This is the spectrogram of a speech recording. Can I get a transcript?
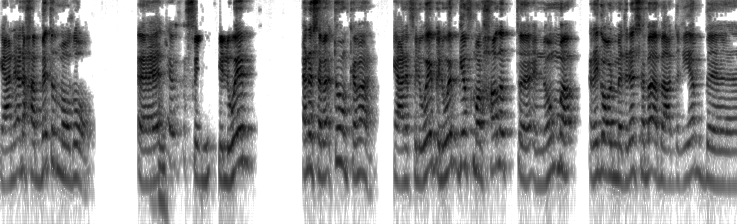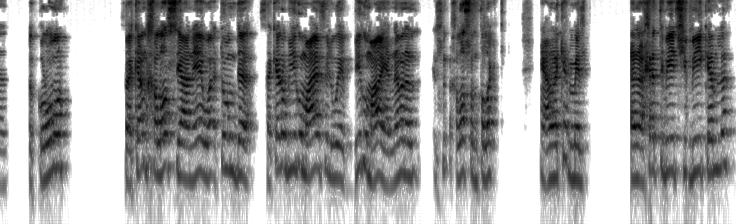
يعني أنا حبيت الموضوع. آه في في الويب أنا سبقتهم كمان. يعني في ال web ال web جه في مرحلة آه، إن هم رجعوا المدرسة بقى بعد غياب آه، الكورونا. فكان خلاص يعني إيه وقتهم ده. فكانوا بيجوا معايا في الويب. بيجوا معايا إنما أنا خلاص انطلقت. يعني أنا كملت. أنا أخدت PHP كاملة.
